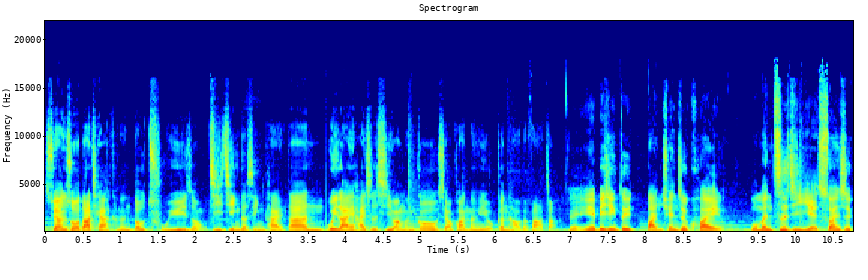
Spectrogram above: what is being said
虽然说大家可能都处于一种激进的心态，但未来还是希望能够小宽能有更好的发展。对，因为毕竟对版权这块，我们自己也算是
